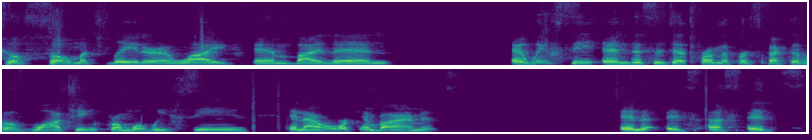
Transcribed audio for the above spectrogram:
till so much later in life and by then and we've seen and this is just from the perspective of watching from what we've seen in our work environments and it's a, it's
